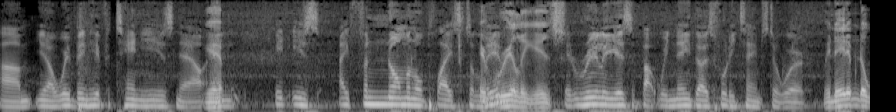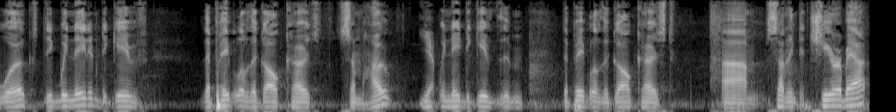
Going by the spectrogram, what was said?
Um, you know, we've been here for ten years now, Yep. and it is a phenomenal place to live. It really is. It really is, but we need those footy teams to work. We need them to work. We need them to give the people of the Gold Coast some hope. Yep. We need to give them, the people of the Gold Coast, um, something to cheer about,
